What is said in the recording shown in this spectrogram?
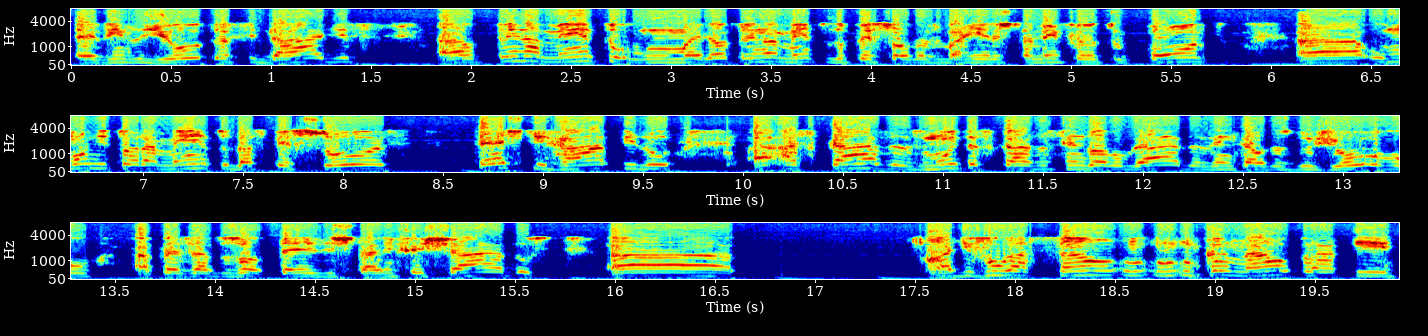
é vindo de outras cidades. Ah, o treinamento, um melhor treinamento do pessoal das barreiras também foi outro ponto. Ah, o monitoramento das pessoas, teste rápido, as casas, muitas casas sendo alugadas em Caldas do Jorro, apesar dos hotéis estarem fechados, a divulgação, um, um canal para que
